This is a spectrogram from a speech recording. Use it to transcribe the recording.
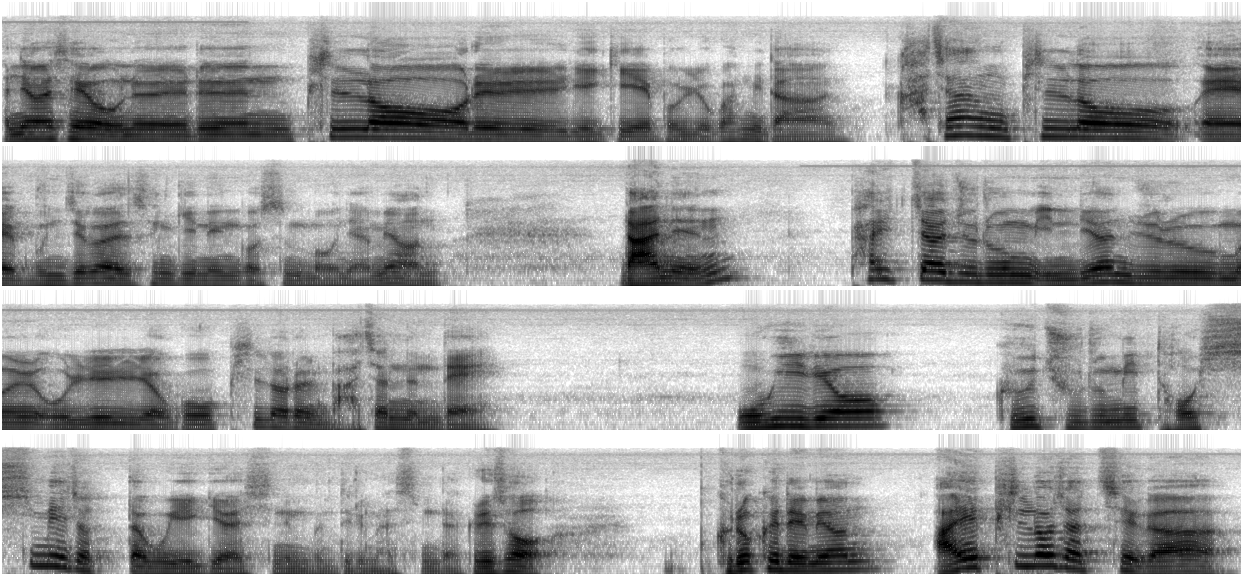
안녕하세요. 오늘은 필러를 얘기해 보려고 합니다. 가장 필러에 문제가 생기는 것은 뭐냐면 나는 팔자주름 인디안주름을 올리려고 필러를 맞았는데 오히려 그 주름이 더 심해졌다고 얘기하시는 분들이 많습니다. 그래서 그렇게 되면 아예 필러 자체가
